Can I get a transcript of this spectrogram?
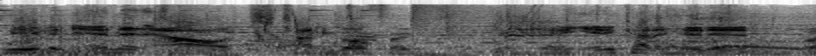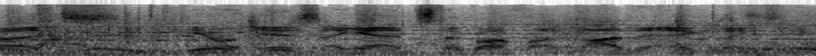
Weaving in and out, trying to go for getting any kind of hit in, but Deeno is, again, still going for a lot of the egg lays here.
